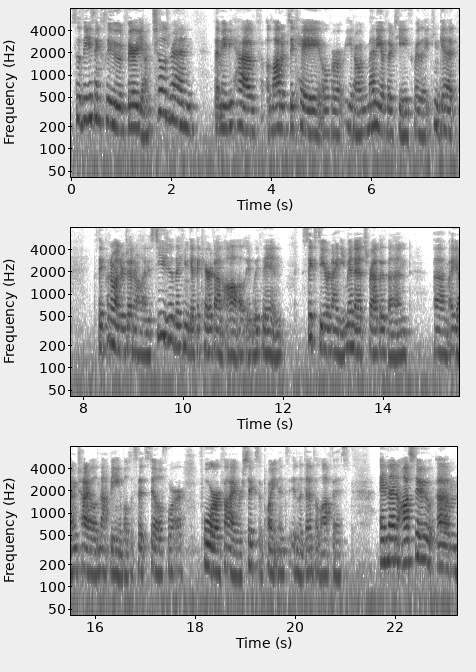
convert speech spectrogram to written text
So these include very young children, that maybe have a lot of decay over, you know, many of their teeth where they can get, if they put them under general anesthesia, they can get the done all within 60 or 90 minutes rather than um, a young child not being able to sit still for four or five or six appointments in the dental office. And then also, um,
